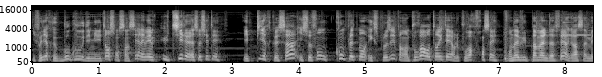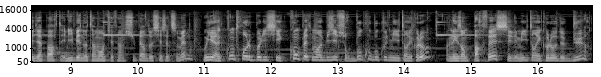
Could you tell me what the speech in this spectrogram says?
il faut dire que beaucoup des militants sont sincères et même utiles à la société. Et pire que ça, ils se font complètement exploser par un pouvoir autoritaire, le pouvoir français. On a vu pas mal d'affaires grâce à Mediapart et Libé notamment qui a fait un super dossier cette semaine, où il y a eu un contrôle policier complètement abusif sur beaucoup beaucoup de militants écolos. Un exemple parfait, c'est les militants écolos de Bure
